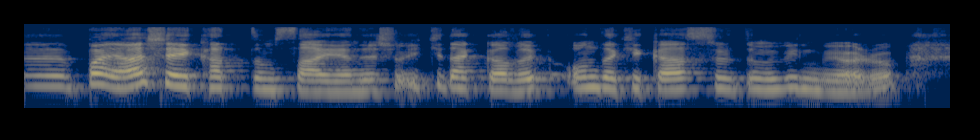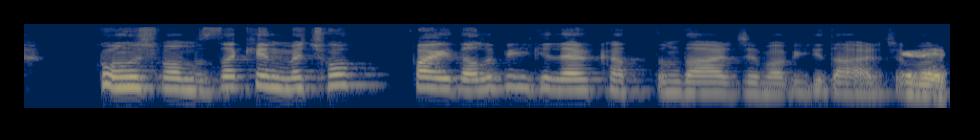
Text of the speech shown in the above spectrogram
e, bayağı şey kattım sayende. Şu iki dakikalık, 10 dakika sürdü mü bilmiyorum. Konuşmamızda kendime çok faydalı bilgiler kattım dağarcığıma, bilgi dağarcığıma. Evet.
